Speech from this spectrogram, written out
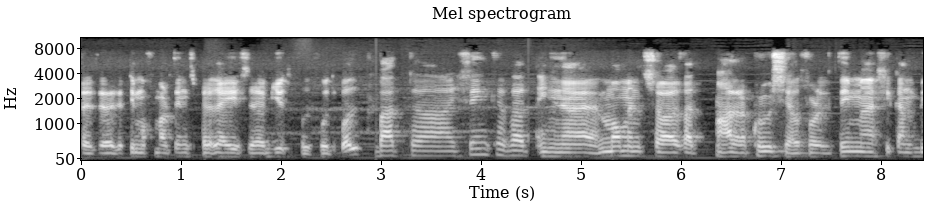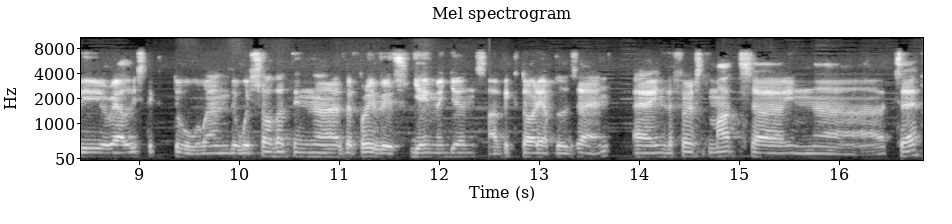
the, the, the, team of Martins plays uh, beautiful football. But I think that in moments that are crucial for the team, he can be realistic too. And we saw that in the previous game against Viktoria Plzen. in the first match in Czech,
